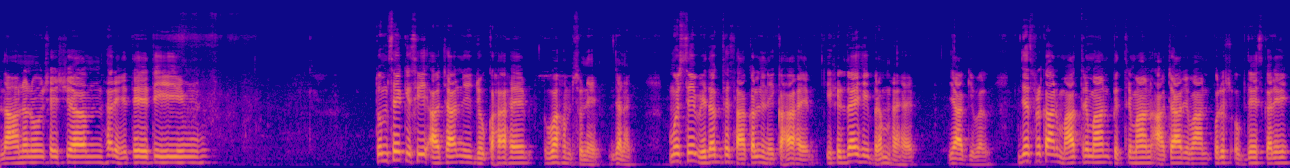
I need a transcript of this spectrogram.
नाननु शिष्य हरेतेति तुमसे किसी आचार्य ने जो कहा है, वह हम सुने। जनक, मुझसे विदग्ध साकल ने कहा है कि हृदय ही ब्रह्म है। याज्ञवल जिस प्रकार मातृमान, पितृमान, आचार्यवान, पुरुष उपदेश करे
